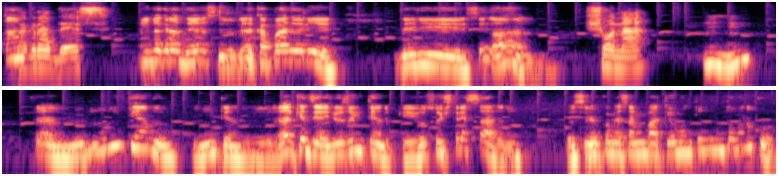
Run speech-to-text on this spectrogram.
Tá, ainda agradece. Ainda agradece. É capaz dele, dele sei lá. Chonar. Uhum. Sabe? Eu não entendo. Eu não entendo. Ah, quer dizer, às vezes eu entendo, porque eu sou estressado, né? Eu, se ele começar a me bater, eu mando todo mundo tomar no cu.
